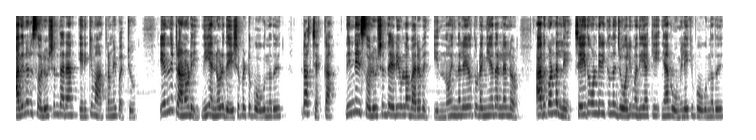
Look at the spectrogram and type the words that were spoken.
അതിനൊരു സൊല്യൂഷൻ തരാൻ എനിക്ക് മാത്രമേ പറ്റൂ. എന്നിട്ടാണോടി നീ എന്നോട് ദേഷ്യപ്പെട്ടു പോകുന്നത്? ഡാ ചെക്ക നിന്റെ ഈ സൊല്യൂഷൻ തേടിയുള്ള വരവ് ഇന്നോ ഇന്നലെയോ തുടങ്ങിയതല്ലല്ലോ. അതുകൊണ്ടല്ലേ ചെയ്തുകൊണ്ടിരിക്കുന്ന ജോലി മതിയാക്കി ഞാൻ റൂമിലേക്ക് പോകുന്നത്?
